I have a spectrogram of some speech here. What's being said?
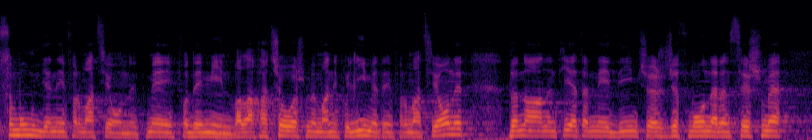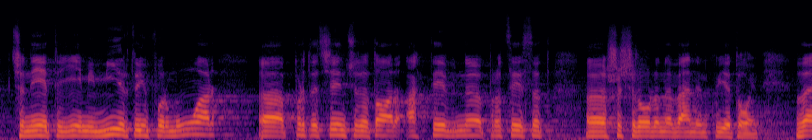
sëmundjen e informacionit, me infodeminë, ballafaqohesh me manipulimet e informacionit dhe në anën tjetër ne e dimë që është gjithmonë e rëndësishme që ne të jemi mirë të informuar për të qenë qytetarë aktivë në proceset shoqërore në vendin ku jetojmë. Dhe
